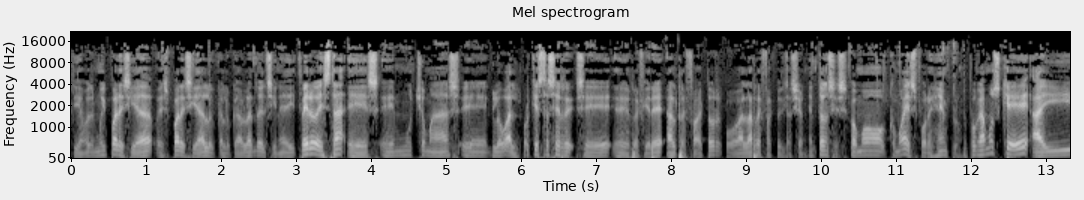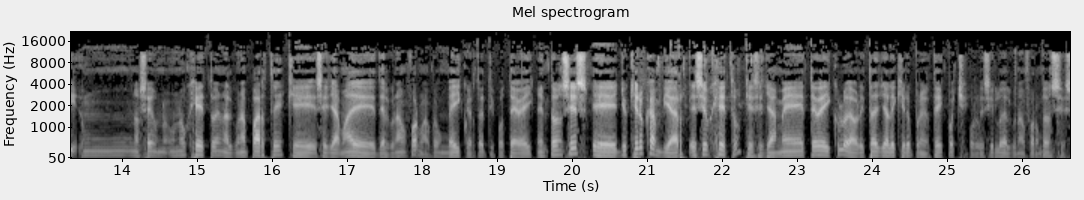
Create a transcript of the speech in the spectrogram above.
digamos, es muy parecida, es parecida a lo, que hablando del CineEdit, pero esta es eh, mucho más eh, global, porque esta se, se eh, refiere al refactor o a la refactorización. Entonces, ¿cómo, cómo es? Por ejemplo, supongamos que hay, no sé, un, objeto en alguna parte que se llama de, de alguna forma, un vehículo de tipo T-Vehículo. Entonces, yo quiero cambiar ese objeto que se llame T-Vehículo y ahorita ya le quiero poner T-Coche, por decirlo de alguna forma. Entonces,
